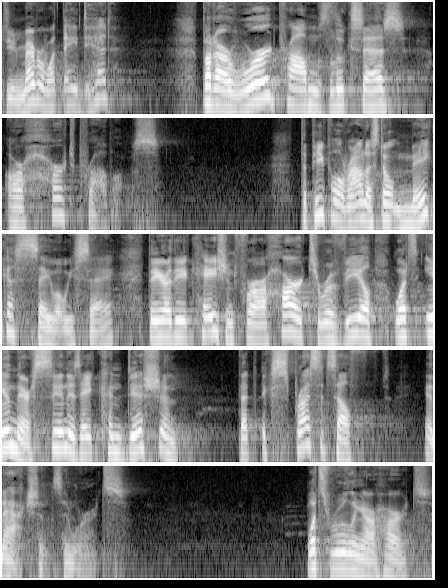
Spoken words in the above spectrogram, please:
do you remember what they did? But our word problems, Luke says, are heart problems. The people around us don't make us say what we say. They are the occasion for our heart to reveal what's in there. Sin is a condition that expresses itself in actions and words. What's ruling our heart?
